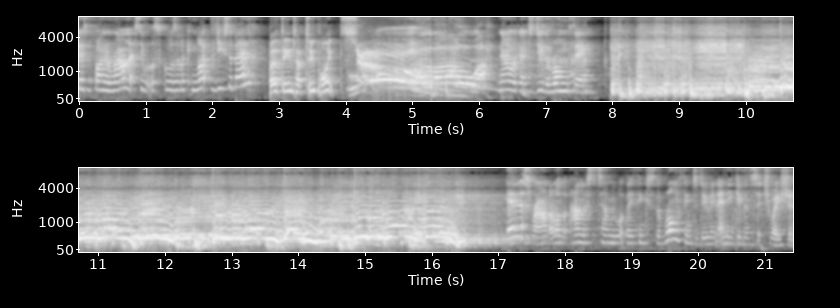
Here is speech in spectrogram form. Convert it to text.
before go to the final round, let's see what the scores are looking like. Producer Ben? Both teams have two points. Oh. Now we're going to do the wrong thing. Round, I want the panelists to tell me what they think is the wrong thing to do in any given situation.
